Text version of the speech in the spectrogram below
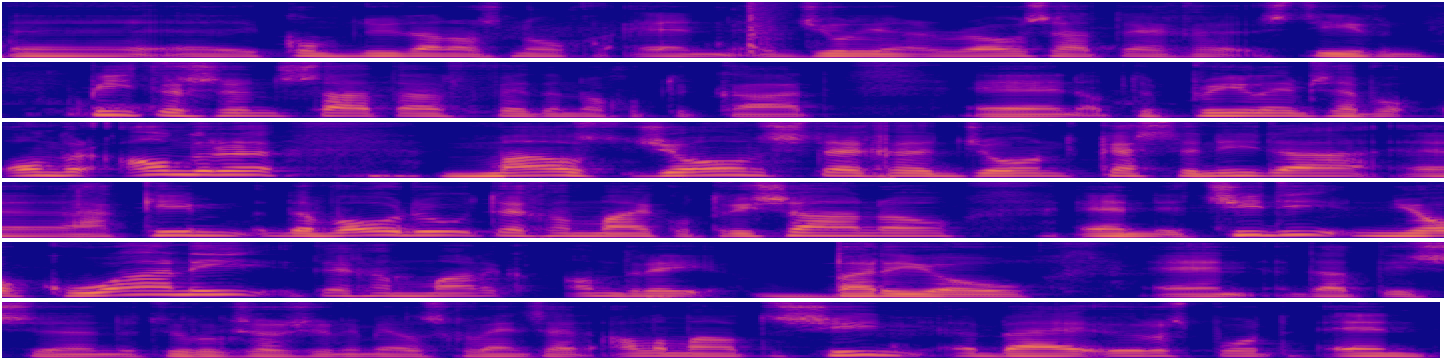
Eh, eh, komt nu dan alsnog. En Julian Rosa tegen Steven Peterson staat daar verder nog op de kaart. En op de prelims hebben we onder andere Miles Jones tegen John Castaneda. eh, Hakim Dawodu tegen Michael Trisano. En Chidi Nyokwani tegen Marc-André Barrio. En dat is eh, natuurlijk, zoals jullie inmiddels gewend zijn, allemaal te zien eh, bij Eurosport en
